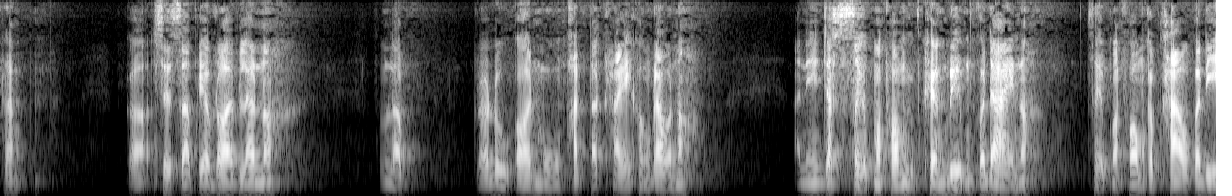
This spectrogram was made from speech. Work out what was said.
ครับ ก็เสร็จสับเรียบร้อยไปแล้วเนาะสำหรับกระดูกอ่อนหมูผัดตะไคร้ของเราเนาะอันนี้จะเสิร์ฟมาพร้อมกับเครื่องดื่มก็ได้เนาะเสิร์ฟมาพร้อมกับข้าวก็ดี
